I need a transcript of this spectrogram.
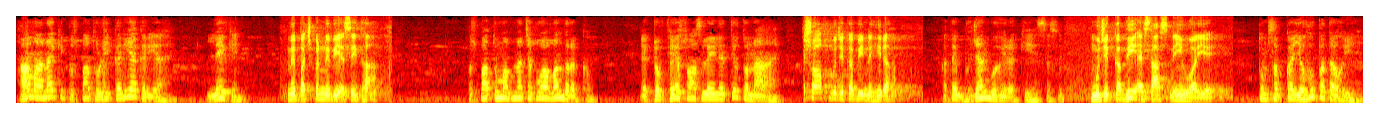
हाँ माना कि पुष्पा थोड़ी करिया करिया है लेकिन मैं बचपन में भी ऐसे ही था। पुष्पा तुम अपना चपुआ बंद रखो। एक ठो फेस वॉश ले लेती हो तो ना आए। शौक मुझे कभी नहीं रहा। कते भुजंग हुई रखी है ससुर। मुझे कभी एहसास नहीं हुआ ये। तुम सबका यहू पता हुई है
